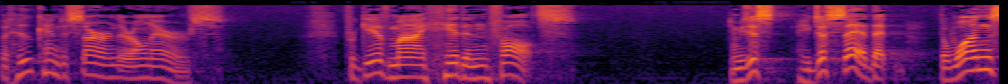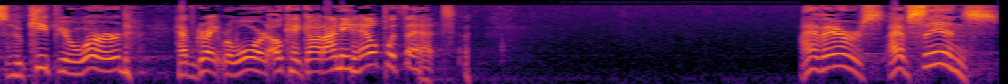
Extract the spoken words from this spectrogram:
But who can discern their own errors? forgive my hidden faults. And he just, he just said that the ones who keep your word have great reward. Okay, God, I need help with that. I have errors. I have sins.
